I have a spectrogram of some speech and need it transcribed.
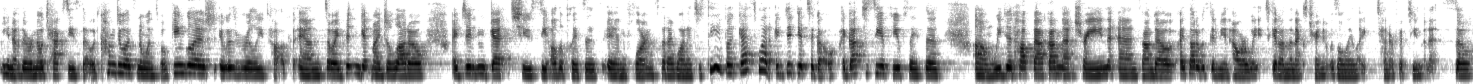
you know, there were no taxis that would come to us. No one spoke English. It was really tough. And so I didn't get my gelato. I didn't get to see all the places in Florence that I wanted to see. But guess what? I did get to go. I got to see a few places. Um, we did hop back on that train and found out I thought it was going to be an hour wait to get on the next train. It was only like 10 or 15 minutes. So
